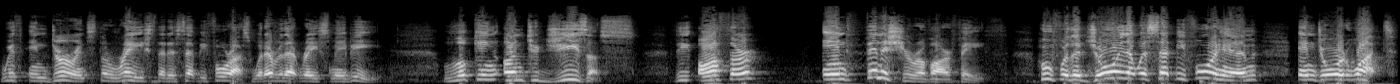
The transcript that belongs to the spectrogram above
with endurance the race that is set before us, whatever that race may be. Looking unto Jesus, the author and finisher of our faith, who for the joy that was set before him endured what?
